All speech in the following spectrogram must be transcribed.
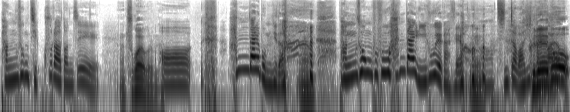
방송 직후라든지 어, 죽어요 그러면. 어 한 달 봅니다. 어, 방송 후 한 달 이후에 가세요. 네. 아, 진짜 맛있다. 그래도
